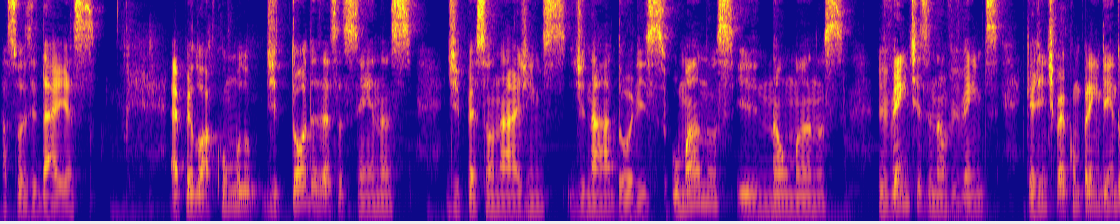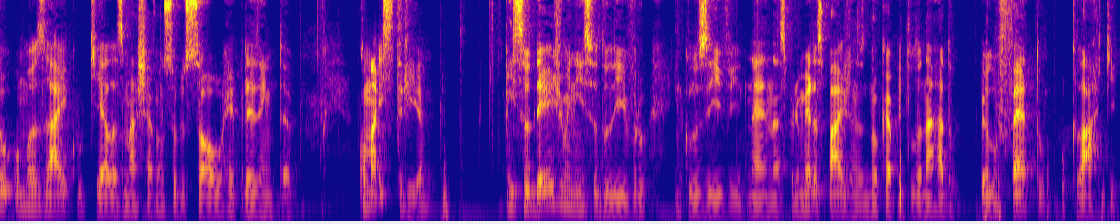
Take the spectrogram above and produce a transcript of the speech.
as suas ideias. É pelo acúmulo de todas essas cenas de personagens, de narradores humanos e não humanos, viventes e não viventes, que a gente vai compreendendo o mosaico que elas marchavam sobre o sol representa, com maestria. Isso desde o início do livro, inclusive, né, nas primeiras páginas, no capítulo narrado pelo feto, o Clark,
